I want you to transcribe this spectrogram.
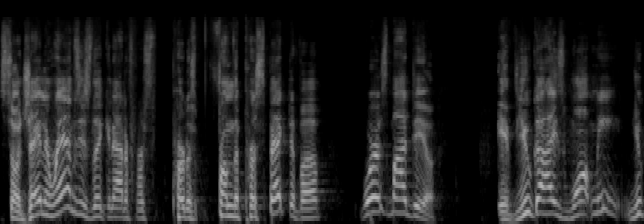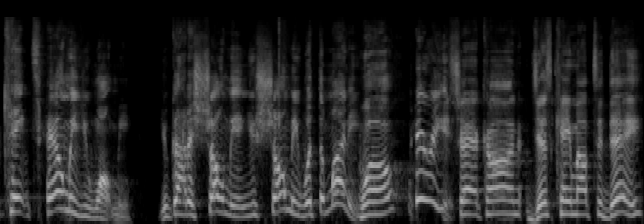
So Jalen Ramsey's looking at it from the perspective of, where's my deal? If you guys want me, you can't tell me you want me. You got to show me, and you show me with the money. Well, period. Shad Khan just came out today.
